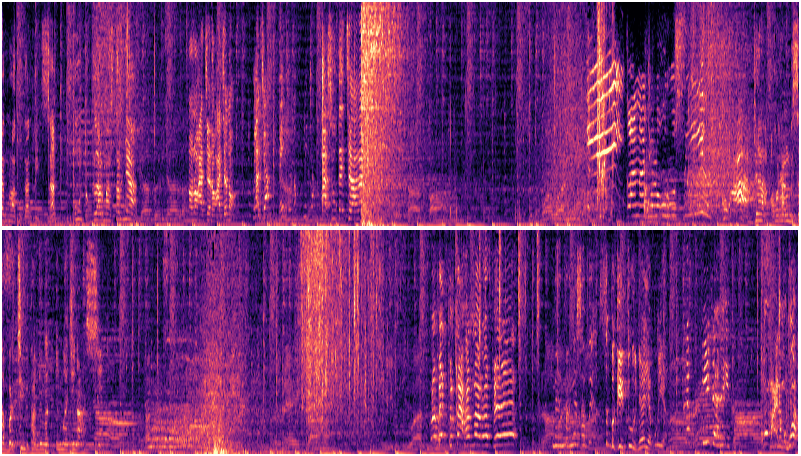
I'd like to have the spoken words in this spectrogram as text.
sedang melakukan riset untuk gelar masternya. No, no aja, no aja, no. Meja, meja, meja. Maksudnya jangan. Kan aja lo urusin. Kok ada orang bisa bercinta dengan imajinasi? Robert, bertahanlah, Robert. Memangnya sampai sebegitunya ya Bu ya? Lebih dari itu. Mau main sama gua?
